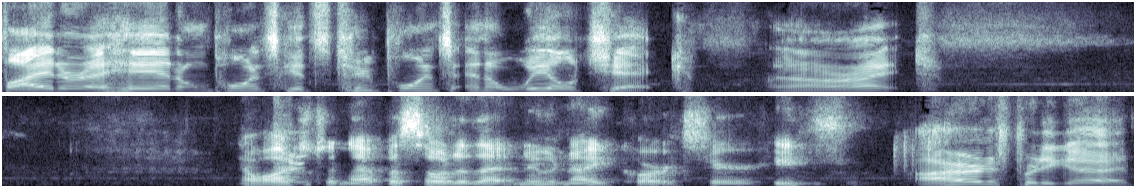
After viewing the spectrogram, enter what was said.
Fighter ahead on points gets two points and a wheel check. All right. I watched an episode of that new Night Court series. I heard it's pretty good.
